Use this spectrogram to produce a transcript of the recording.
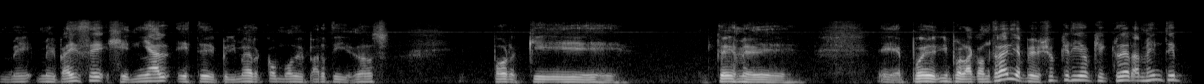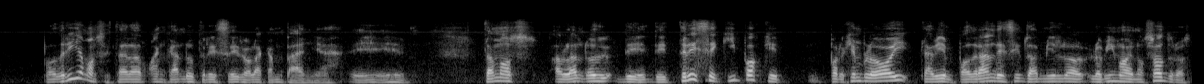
Me, me, parece genial este primer combo de partidos porque ustedes me pueden ir por la contraria, pero yo creo que claramente podríamos estar arrancando 3-0 la campaña. Eh, estamos hablando de, tres equipos que, por ejemplo, hoy, está bien, podrán decir también lo, mismo de nosotros,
